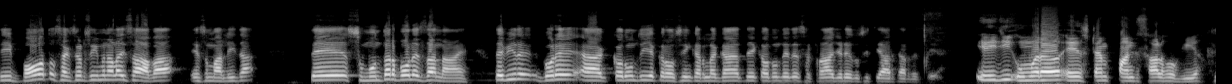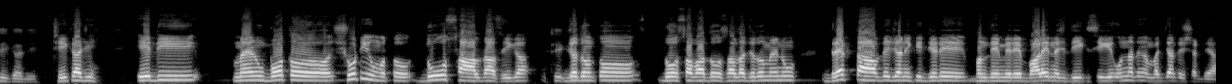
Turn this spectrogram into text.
ਵੀ ਬਹੁਤ ਸੈਕਸਰ ਸੀਮਨ ਵਾਲਾ ਹਿਸਾਬ ਆ ਇਸ ਮਾਲੀ ਦਾ ਤੇ ਸਮੁੰਦਰ ਬੋਲ ਇਸ ਦਾ ਨਾਂ ਹੈ। ਤੇ ਵੀਰ ਗੋਰੇ ਕਦੋਂ ਦੀ ਇਹ ਕ੍ਰੋਸਿੰਗ ਕਰਨ ਲੱਗਾ ਤੇ ਕਦੋਂ ਦੇ ਇਹਦੇ ਸਟਰਾ ਜਿਹੜੇ ਤੁਸੀਂ ਤਿਆਰ ਕਰ ਦਿੱਤੇ ਆ? ਇਹਦੀ ਜੀ ਉਮਰ ਇਸ ਟਾਈਮ 5 ਸਾਲ ਹੋ ਗਈ ਆ। ਠੀਕ ਆ ਜੀ। ਠੀਕ ਆ ਜੀ। ਇਹਦੀ ਮੈਨੂੰ ਬਹੁਤ ਛੋਟੀ ਉਮਰ ਤੋਂ 2 ਸਾਲ ਦਾ ਸੀਗਾ। ਜਦੋਂ ਤੋਂ 2 ਸਵਾ 2 ਸਾਲ ਦਾ ਜਦੋਂ ਮੈਨੂੰ ਡਾਇਰੈਕਟ ਆਪਦੇ ਯਾਨੀ ਕਿ ਜਿਹੜੇ ਬੰਦੇ ਮੇਰੇ ਬਾਹਲੇ ਨਜ਼ਦੀਕ ਸੀਗੇ ਉਹਨਾਂ ਦੀਆਂ ਮੱਝਾਂ ਤੇ ਛੱਡਿਆ।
